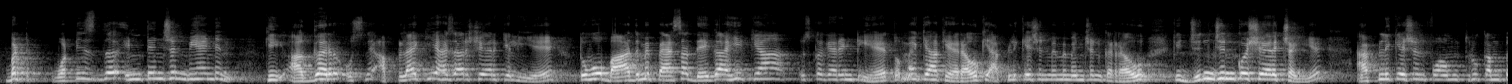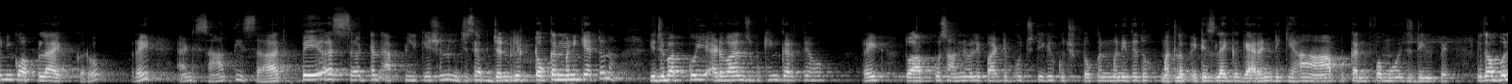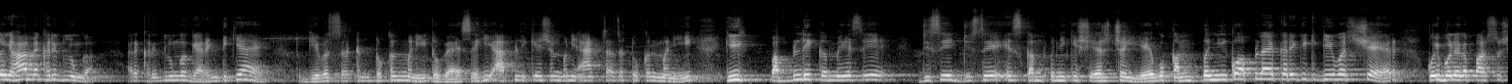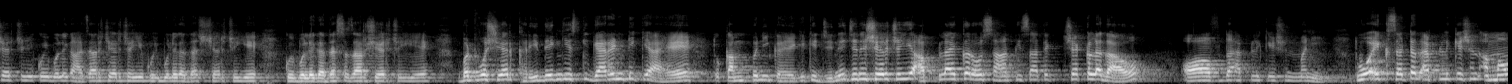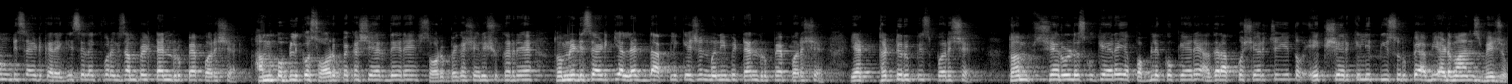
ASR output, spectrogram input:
But what is the intention behind इन कि अगर उसने अप्लाई किया हज़ार शेयर के लिए तो वो बाद में पैसा देगा ही क्या? उसका गारंटी है। तो मैं क्या कह रहा हूँ कि एप्लीकेशन में मैं मेंशन कर रहा हूँ कि जिन जिन को शेयर चाहिए एप्लीकेशन फॉर्म थ्रू कंपनी को अप्लाई करो राइट एंड साथ ही साथ पे अ सर्टन एप्लीकेशन जिसे आप जनरली टोकन मनी कहते हो ना, कि जब आप कोई एडवांस बुकिंग करते हो राइट right? तो आपको सामने वाली पार्टी पूछती है कि कुछ टोकन मनी दे दो। मतलब it is like a guarantee कि हाँ आप कंफर्म हो इस डील पे। नहीं तो आप बोलेगे हाँ मैं खरीद लूँगा। अरे, खरीद लूँगा गारंटी क्या है? तो give a certain token money तो वैसे ही application money act as a token money कि पब्लिक में से जिसे जिसे इस कंपनी के शेयर चाहिए, वो कंपनी को अप्लाई करेगी कि गिव अ शेयर कोई बोलेगा 500 शेयर चाहिए, कोई बोलेगा हज़ार शेयर चाहिए, कोई बोलेगा 10 शेयर चाहिए, कोई बोलेगा दस हज़ार शेयर चाहिए। बट वो शेयर खरीदेंगे, इसकी गारंटी क्या है? तो कंपनी कहेगी कि जिन्हें जिन्हें शेयर चाहिए अप्लाई करो, साथ ही साथ एक चेक लगाओ। ऑफ़ द एप्लीकेशन मनी तो वो एक सर्टन एप्लीकेशन अमाउंट डिसाइड करेगी। इसे लाइक फॉर एग्जांपल टेन रुपए पर शेयर हम पब्लिक को सौ रुपए का शेयर दे रहे हैं, सौ रुपए का शेयर इशू कर रहे हैं तो हमने डिसाइड किया लेट द एप्लीकेशन मनी भी टेन रुपए पर शेयर या थर्टी रुपीज़ पर शेयर तो हम शेयर होल्डर्स को कह रहे हैं या पब्लिक को कह रहे हैं, अगर आपको शेयर चाहिए तो एक शेयर के लिए तीस रुपए अभी एडवांस भेजो।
